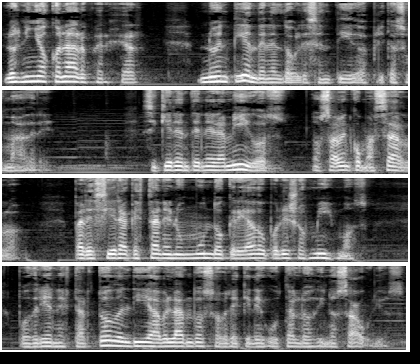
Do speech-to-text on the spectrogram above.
Los niños con Asperger no entienden el doble sentido, explica su madre. Si quieren tener amigos, no saben cómo hacerlo. Pareciera que están en un mundo creado por ellos mismos. Podrían estar todo el día hablando sobre que les gustan los dinosaurios.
